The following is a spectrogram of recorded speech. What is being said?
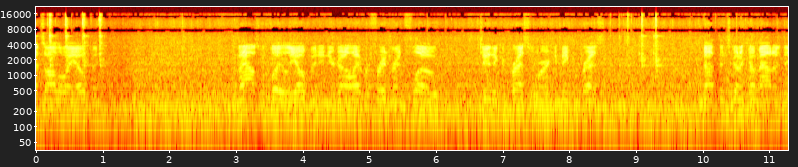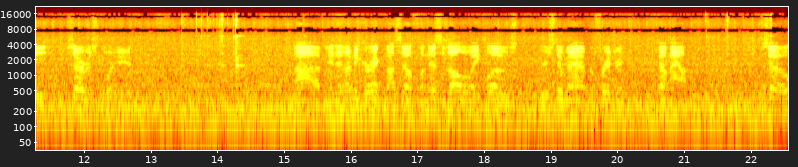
That's all the way open. The valve's completely open and you're gonna let refrigerant flow to the compressor where it can be compressed. Nothing's gonna come out of the service port here. Um, and then let me correct myself, when this is all the way closed, you're still going to have refrigerant come out. So,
